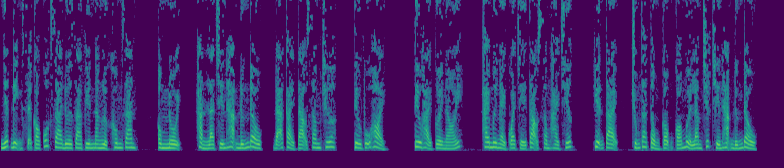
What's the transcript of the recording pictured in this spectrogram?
nhất định sẽ có quốc gia đưa ra viên năng lực không gian. Ông nội, hẳn là chiến hạm đứng đầu, đã cải tạo xong chưa? Tiêu Vũ hỏi. Tiêu Hải cười nói, 20 ngày qua chế tạo xong hai chiếc. Hiện tại, chúng ta tổng cộng có 15 chiếc chiến hạm đứng đầu,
